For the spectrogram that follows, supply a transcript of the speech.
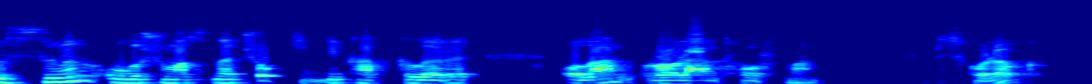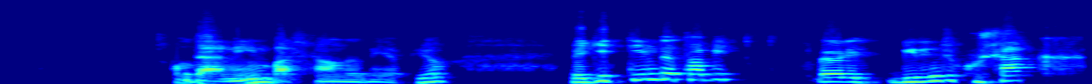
ısının oluşmasında çok ciddi katkıları olan Roland Hoffman, psikolog. O derneğin başkanlığını yapıyor. Ve gittiğimde tabii böyle birinci kuşak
